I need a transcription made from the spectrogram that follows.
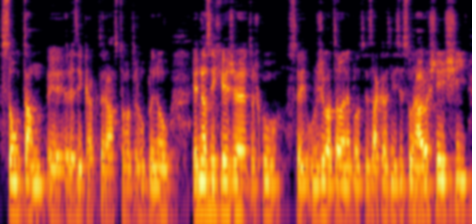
Jsou tam i rizika, která z toho trhu plynou. Jedna z nich je, že trošku si uživatele nebo ty zákazníci jsou náročnější,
